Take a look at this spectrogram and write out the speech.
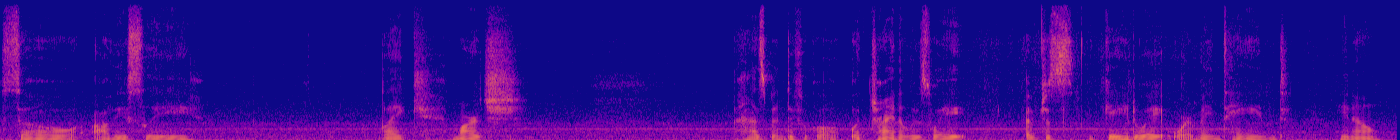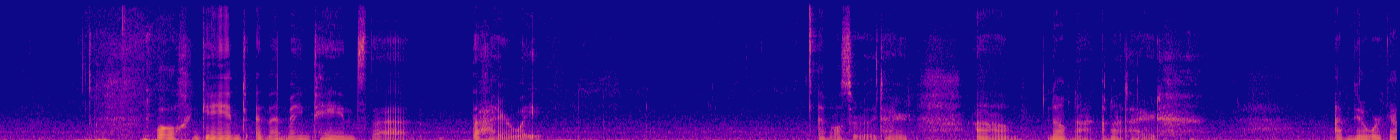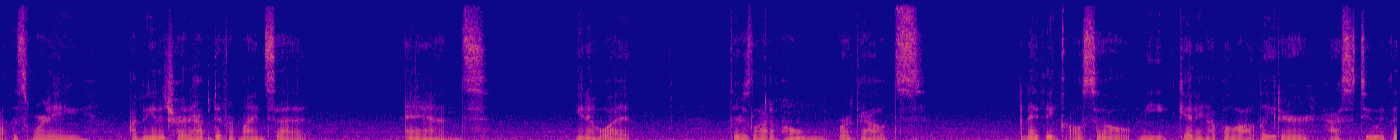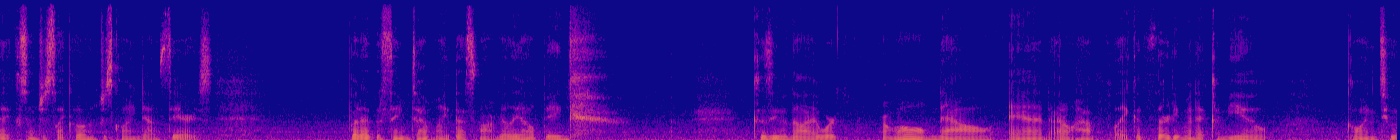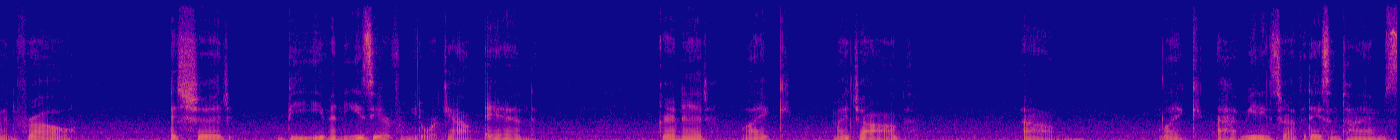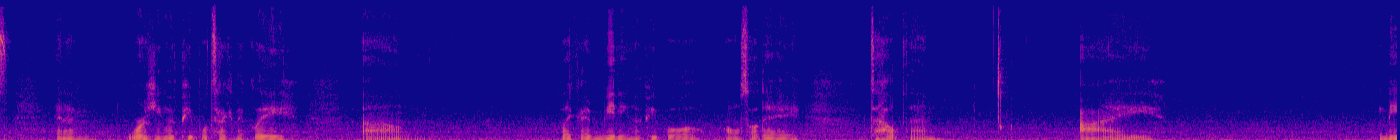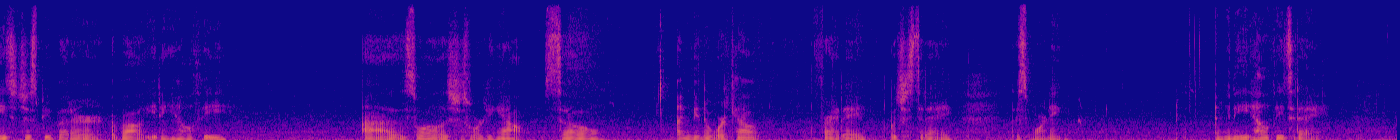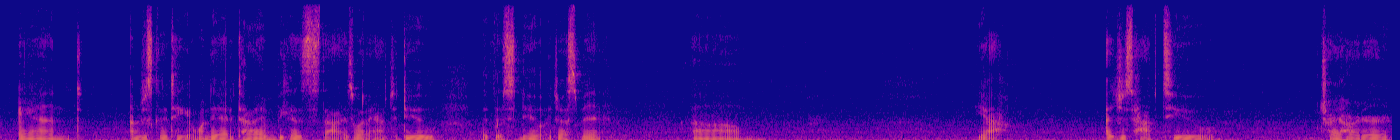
So obviously, like March has been difficult with trying to lose weight. I've just gained weight or maintained, you know? Well, gained and then maintained the, the higher weight. I'm also really tired. Um, no, I'm not. I'm not tired. I'm gonna work out this morning. I'm going to try to have a different mindset. And you know what? There's a lot of home workouts. And I think also me getting up a lot later has to do with it because I'm just like, oh, I'm just going downstairs. But at the same time, like, that's not really helping. Because even though I work from home now and I don't have like a 30 minute commute going to and fro, it should be even easier for me to work out. And granted, like my job, um, like I have meetings throughout the day sometimes, and I'm working with people technically. Um, like I'm meeting with people almost all day to help them. I need to just be better about eating healthy as well as just working out. So I'm going to work out Friday, which is today, this morning. I'm going to eat healthy today. And I'm just going to take it one day at a time because that is what I have to do with this new adjustment. Um, yeah. I just have to try harder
